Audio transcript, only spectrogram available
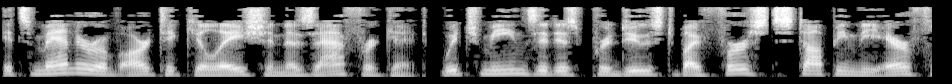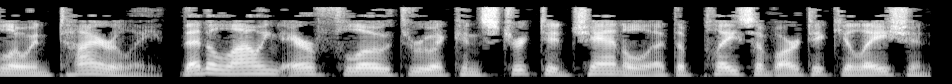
Its manner of articulation is affricate, which means it is produced by first stopping the airflow entirely, then allowing air flow through a constricted channel at the place of articulation,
